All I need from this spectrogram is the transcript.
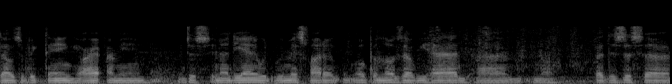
that was a big thing. I, I mean, just you know, at the end we, we missed a lot of open looks that we had. Um, you know, but it's just uh,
